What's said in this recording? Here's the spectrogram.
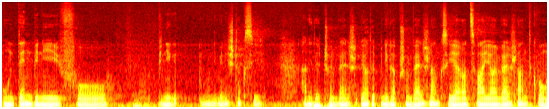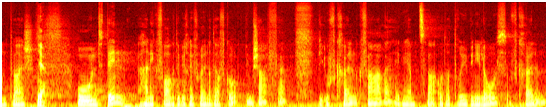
Und dann bin ich von, bin ich, wo bin ich da gewesen? Habe ich dort schon im Welschland, ja, dort bin ich glaube schon im Welschland gewesen, ich habe noch zwei Jahre im Welschland gewohnt, weißt Ja. Und dann habe ich gefragt, ob ich ein früher noch darf gehen beim Arbeiten. Bin auf Köln gefahren, irgendwie am 2 oder 3 bin ich los auf Köln.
